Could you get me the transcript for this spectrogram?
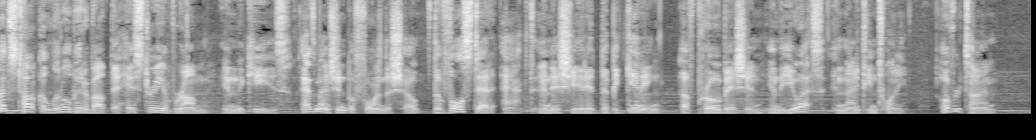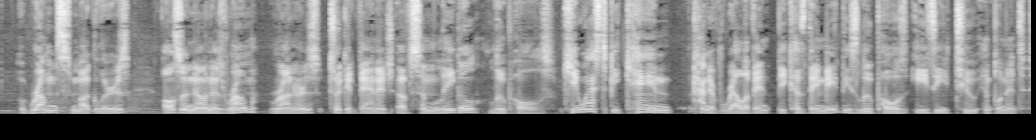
Let's talk a little bit about the history of rum in the Keys. As mentioned before in the show, the Volstead Act initiated the beginning of prohibition in the U.S. in 1920. Over time, rum smugglers, also known as rum runners, took advantage of some legal loopholes. Key West became kind of relevant because they made these loopholes easy to implement.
